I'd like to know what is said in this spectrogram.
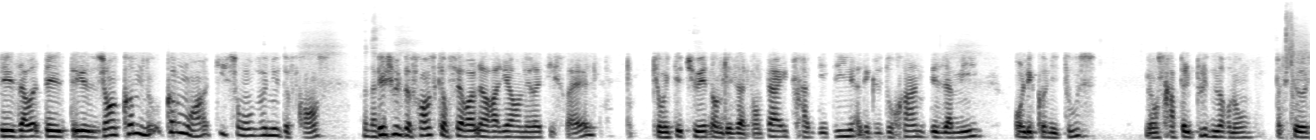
des, gens comme nous, comme moi, qui sont venus de France, oh, des Juifs de France qui ont fait leur alliance en Eretz Israël, qui ont été tués dans des attentats. Yitzhak Didi, Alex Doukhan, des amis, on les connaît tous mais on se rappelle plus de leur nom parce que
